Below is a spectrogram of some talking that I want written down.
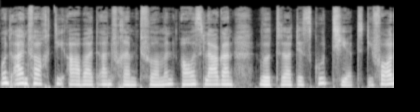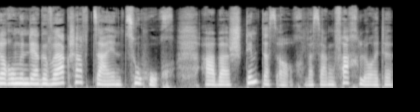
und einfach die Arbeit an Fremdfirmen auslagern wird da diskutiert. Die Forderungen der Gewerkschaft seien zu hoch. Aber stimmt das auch? Was sagen Fachleute?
